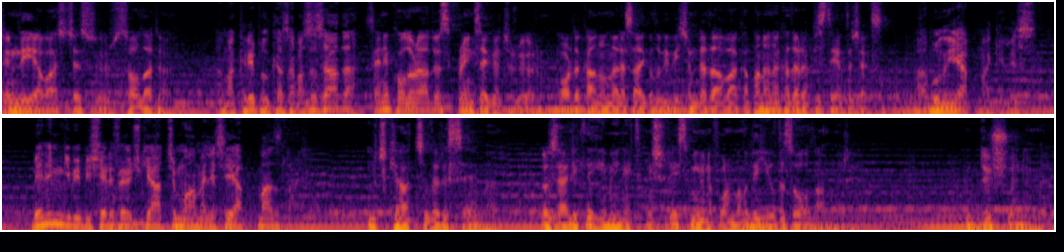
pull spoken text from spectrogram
Şimdi yavaşça sür, sola dön. Ama Cripple kasabası sağda. Seni Colorado Springs'e götürüyorum. Orada kanunlara saygılı bir biçimde dava kapanana kadar hapiste yatacaksın. Ha bunu yapma Gilis. Benim gibi bir şerife üçkağıtçı muamelesi yapmazlar. Üç kağıtçıları sevmem. Özellikle yemin etmiş resmi üniformalı ve yıldızı olanları. Düş önüme.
